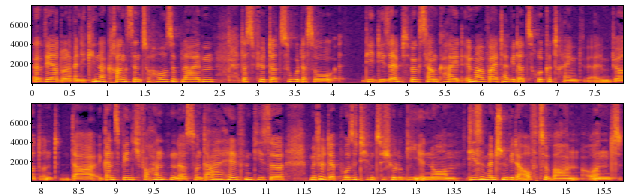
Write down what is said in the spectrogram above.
äh, werden oder wenn die Kinder krank sind, zu Hause bleiben. Das führt dazu, dass so die, die Selbstwirksamkeit immer weiter wieder zurückgedrängt äh, wird und da ganz wenig vorhanden ist. Und daher helfen diese Mittel der positiven Psychologie enorm, diese Menschen wieder aufzubauen. Und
